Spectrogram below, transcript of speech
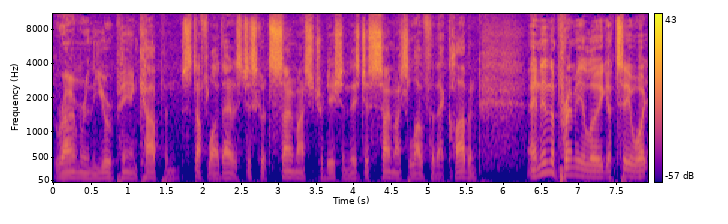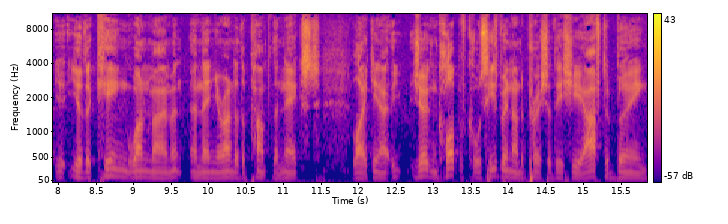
Roma in the European Cup and stuff like that. It's just got so much tradition. There's just so much love for that club, and and in the Premier League, I tell you what, you- you're the king one moment, and then you're under the pump the next. Like you know, Jurgen Klopp, of course, he's been under pressure this year after being,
